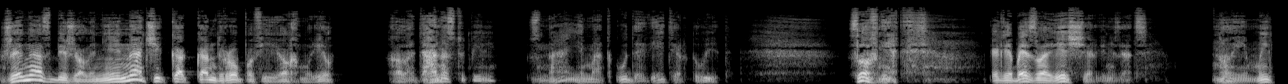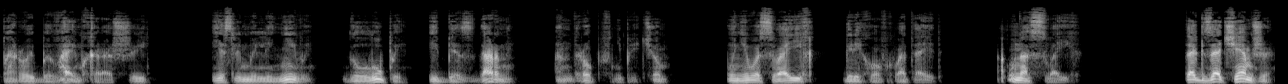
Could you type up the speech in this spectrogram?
Жена сбежала не иначе, как Андропов ее охмурил. Холода наступили. Знаем, откуда ветер дует. Слов нет. КГБ — зловещая организация. Но и мы порой бываем хороши. Если мы ленивы, глупы и бездарны, Андропов ни при чем. У него своих грехов хватает, а у нас своих. Так зачем же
